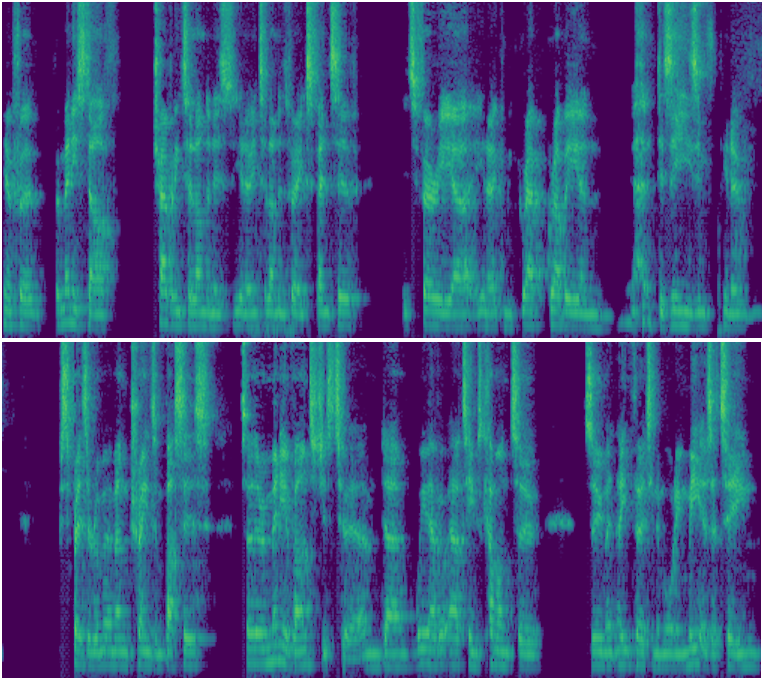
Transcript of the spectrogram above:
you know, for for many staff, traveling to London is, you know, into London is very expensive. It's very, uh, you know, it can be grab, grubby and disease, you know, spreads among trains and buses. So there are many advantages to it. And um, we have our teams come on to Zoom at 8.30 in the morning, meet as a team,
